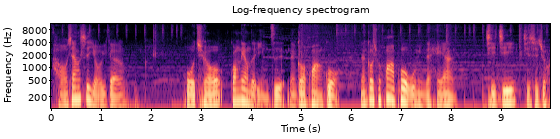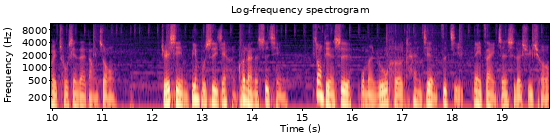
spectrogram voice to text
好像是有一个火球光亮的影子能够划过，能够去划破无名的黑暗，奇迹其实就会出现在当中。觉醒并不是一件很困难的事情，重点是我们如何看见自己内在真实的需求，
